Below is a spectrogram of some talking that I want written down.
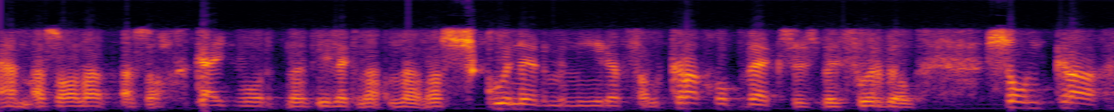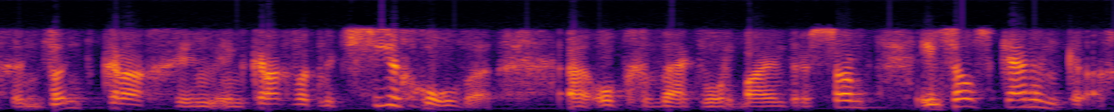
Um as al as al gekyk word natuurlik na na, na skoner maniere van kragopwek soos byvoorbeeld sonkrag en windkrag en en krag wat met seegolwe uh, opgewek word baie interessant en selfs kernkrag.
